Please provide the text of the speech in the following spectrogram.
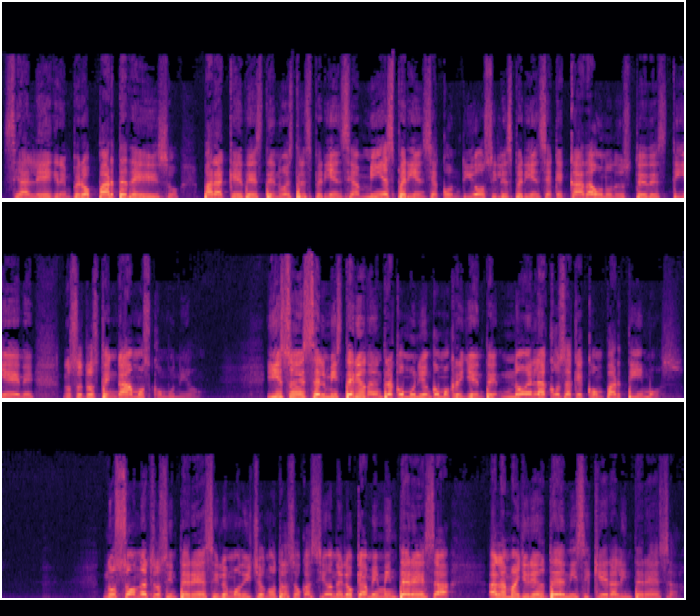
se alegren, pero aparte de eso, para que desde nuestra experiencia, mi experiencia con Dios y la experiencia que cada uno de ustedes tiene, nosotros tengamos comunión. Y eso es el misterio de nuestra comunión como creyente, no en la cosa que compartimos. No son nuestros intereses, y lo hemos dicho en otras ocasiones, lo que a mí me interesa, a la mayoría de ustedes ni siquiera le interesa.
